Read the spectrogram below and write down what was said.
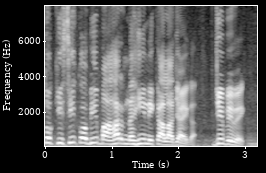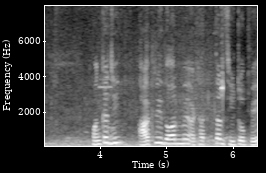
तो किसी को भी बाहर नहीं निकाला जाएगा। जी विवेक। पंकज जी, आखिरी दौर में अठहत्तर सीटों पे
